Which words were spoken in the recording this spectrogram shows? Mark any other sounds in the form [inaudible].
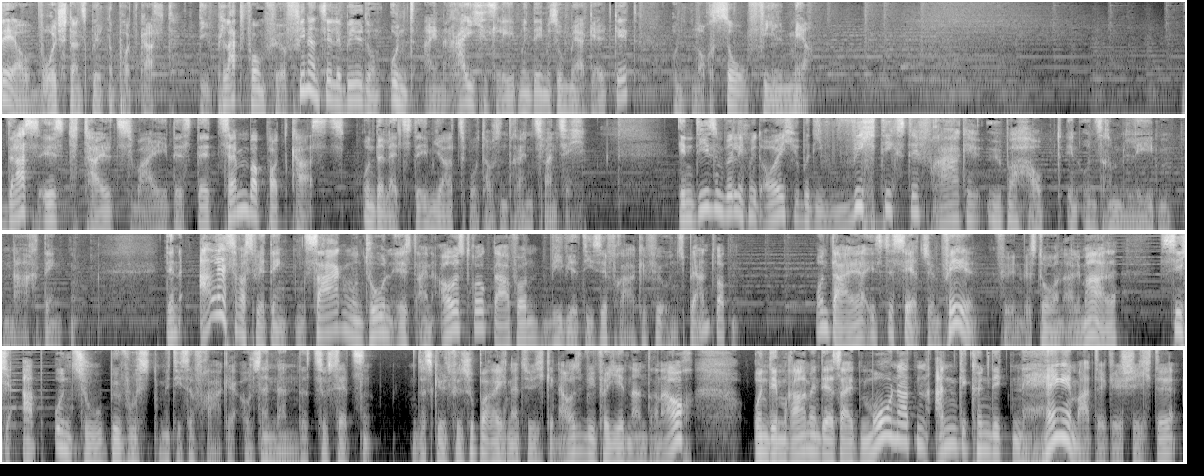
Der Wohlstandsbildner Podcast. Die Plattform für finanzielle Bildung und ein reiches Leben, in dem es um mehr Geld geht und noch so viel mehr. Das ist Teil 2 des Dezember-Podcasts und der letzte im Jahr 2023. In diesem will ich mit euch über die wichtigste Frage überhaupt in unserem Leben nachdenken. Denn alles, was wir denken, sagen und tun, ist ein Ausdruck davon, wie wir diese Frage für uns beantworten. Und daher ist es sehr zu empfehlen, für Investoren allemal, sich ab und zu bewusst mit dieser Frage auseinanderzusetzen. Und das gilt für Superreich natürlich genauso wie für jeden anderen auch. Und im Rahmen der seit Monaten angekündigten Hängematte-Geschichte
